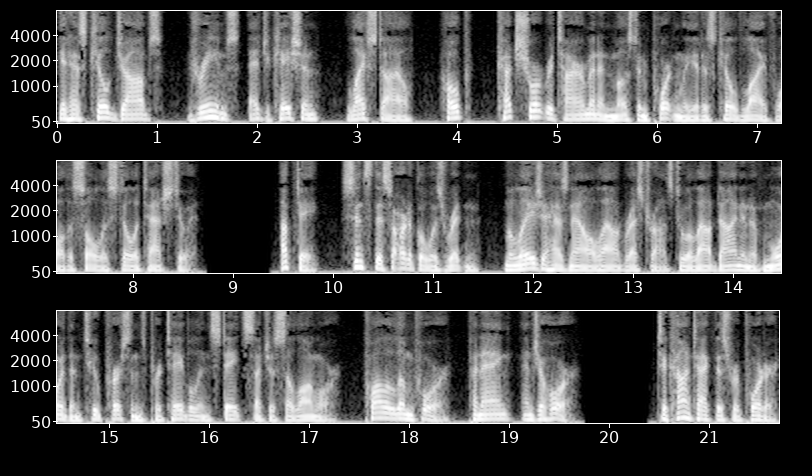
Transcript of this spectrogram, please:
It has killed jobs, dreams, education, lifestyle, hope, cut short retirement, and most importantly, it has killed life while the soul is still attached to it. Update Since this article was written, Malaysia has now allowed restaurants to allow dine in of more than two persons per table in states such as Selangor, Kuala Lumpur, Penang, and Johor. To contact this reporter,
